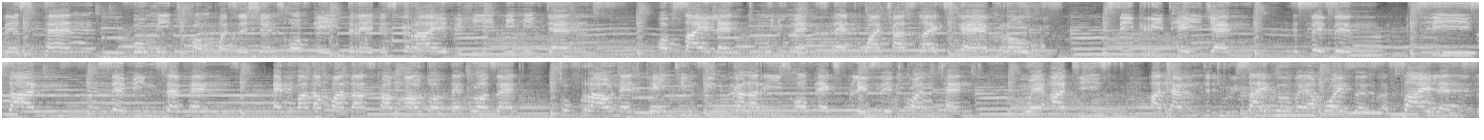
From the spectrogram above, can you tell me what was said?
This pen for vomit compositions of a dread describe he mimic dance of silent monuments that watch us like scarecrows, secret agent, season, sea sun, saving serpents, and mother fathers come out of the closet to frown at paintings in galleries of explicit content where artists attempt to recycle their voices silenced.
